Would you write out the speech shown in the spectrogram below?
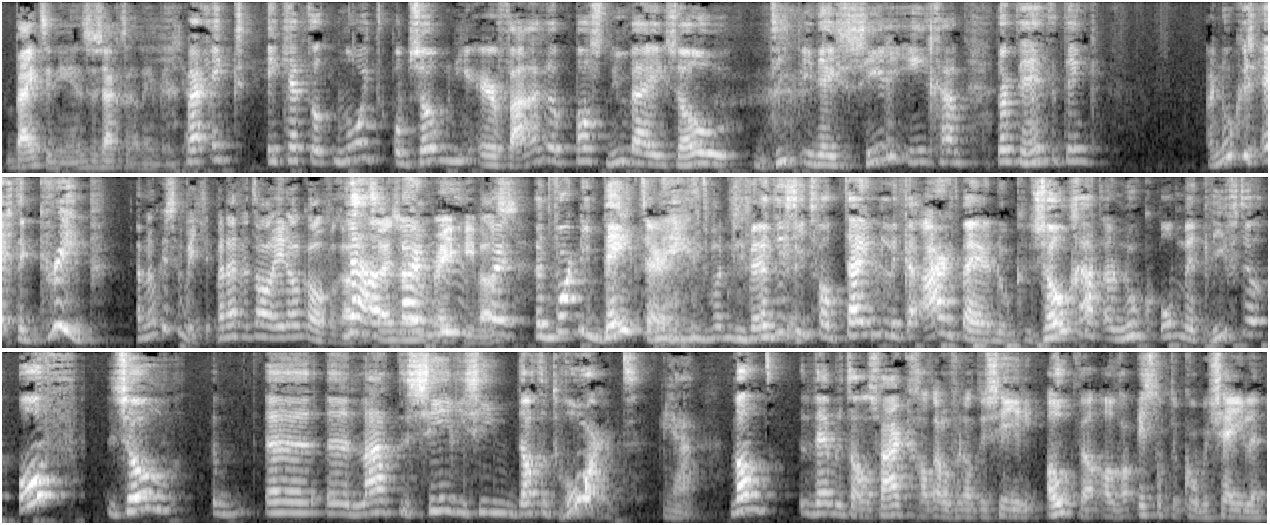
bijt er niet in. Ze zuigt er alleen een beetje uit. Maar ik, ik heb dat nooit op zo'n manier ervaren. Pas nu wij zo diep in deze serie ingaan. Dat ik de hele tijd denk... Anouk is echt een creep. Anouk is een beetje... Maar daar hebben we het al eerder ook over gehad. dat zij zo nu- was. maar het wordt niet beter. Nee, het wordt niet Het beter. is iets van tijdelijke aard bij Anouk. Zo gaat Anouk om met liefde. Of zo eh, eh, laat de serie zien dat het hoort. Ja. Want we hebben het al eens vaker gehad over dat de serie ook wel, ook al is het op de commerciële,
